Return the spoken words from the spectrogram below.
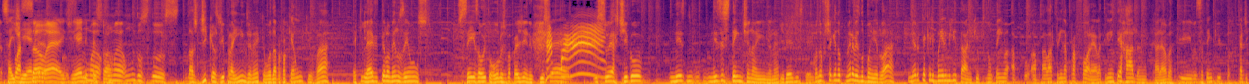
essa Essa higiene. situação é, higiene uma, pessoal. uma- um dos, dos- das dicas de ir pra Índia, né, que eu vou dar pra qualquer um que vá, é que leve pelo menos aí uns 6 a 8 rolos de papel higiênico. Isso é, isso é artigo inexistente na Índia, né? Inexistente. Quando eu cheguei na primeira vez no banheiro lá, primeiro que é aquele banheiro militar, né, que, que não tem a, a- a latrina pra fora, é a latrina enterrada, né? Caramba. E você tem que ficar de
